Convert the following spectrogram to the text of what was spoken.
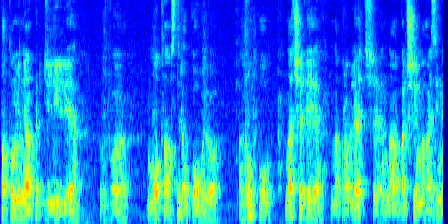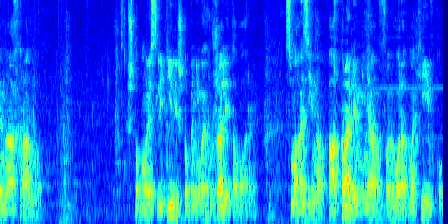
Потом меня определили в мотострелковую группу. Начали направлять э, на большие магазины на охрану. Чтобы мы следили, чтобы не выгружали товары с магазинов, а отправили меня в город Макиевку.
